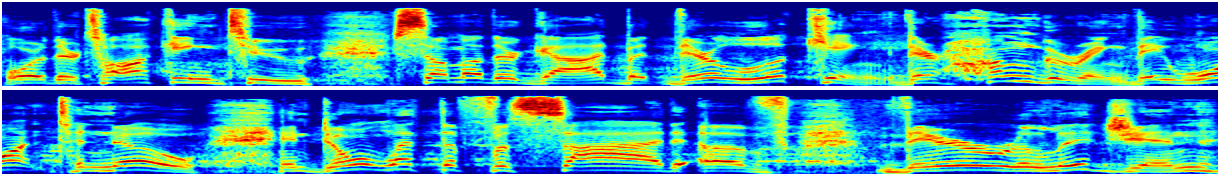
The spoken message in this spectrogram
or they're talking to some other God, but they're looking, they're hungering, they want to know. And don't let the facade of their religion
